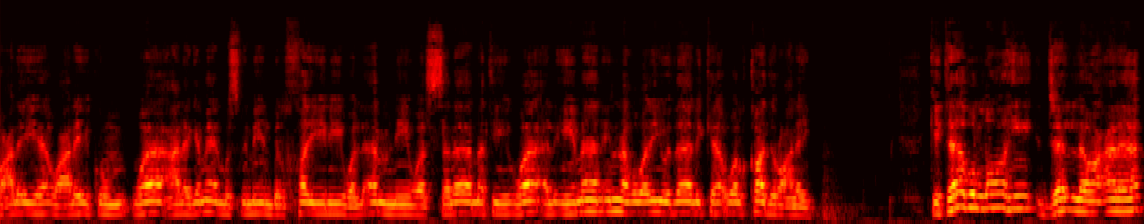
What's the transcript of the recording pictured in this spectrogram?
علي وعليكم وعلى جميع المسلمين بالخير والأمن والسلامة والإيمان. إنه ولي ذلك والقادر عليه. كتاب الله جل وعلا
